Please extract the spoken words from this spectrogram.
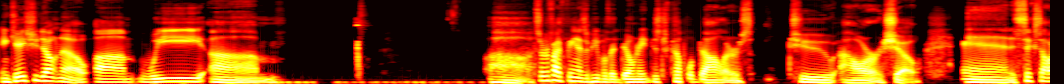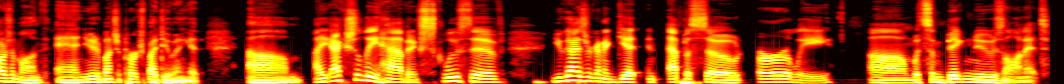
In case you don't know, um, we um, uh, certified fans are people that donate just a couple dollars to our show, and it's six dollars a month, and you get a bunch of perks by doing it. Um, I actually have an exclusive. You guys are going to get an episode early um, with some big news on it.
